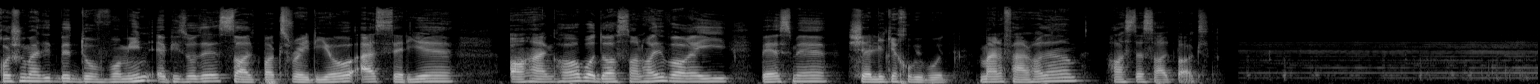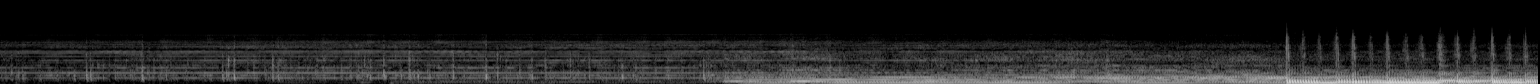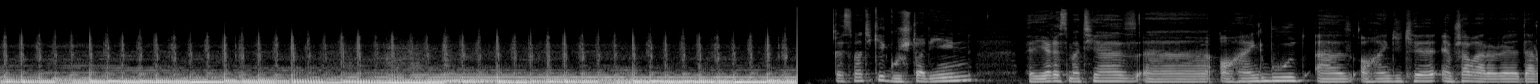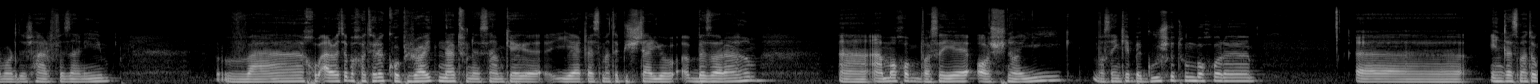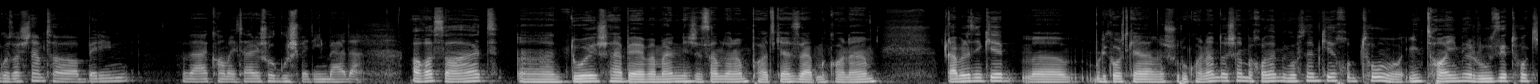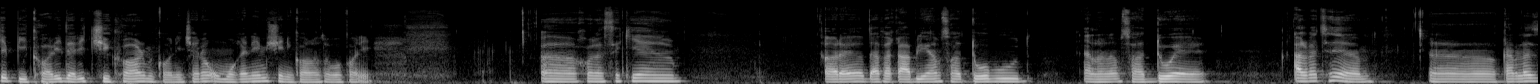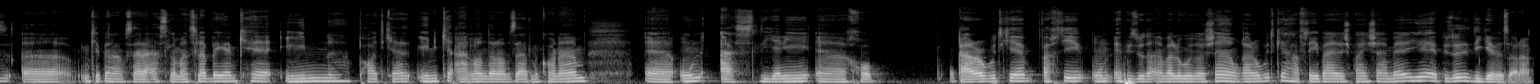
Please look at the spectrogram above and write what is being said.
خوش اومدید به دومین اپیزود Saltbox Radio از سری آهنگ ها با داستان های واقعی به اسم شلیک خوبی بود. من فرهادم host Saltbox. قسمتی که گوش دادین یه قسمتی از آهنگ بود از آهنگی که امشب قراره در موردش حرف بزنیم. و خب البته به خاطر کپی رایت نتونستم که یه قسمت بیشتری رو بذارم. اما خب واسه یه آشنایی واسه اینکه به گوشتون بخوره این قسمت رو گذاشتم تا برین و کاملترش رو گوش بدین بعدا. آقا ساعت دو شبه و من نشستم دارم پادکست زب می‌کنم. قبل از اینکه ریکورد کردن رو شروع کنم داشتم به خودم می‌گفتم که خب تو این تایم روز تو که بیکاری داری چی کار می‌کنی؟ چرا اون موقع نمیشینی کاراتو بکنی؟ خلاصه که آره دفعه قبلی هم ساعت دو بود الان هم ساعت دوه. البته قبل از اینکه برم سر اصل مطلب بگم که این پادکست اینی که الان دارم زب می‌کنم اون اصلی یعنی خب قرار بود که وقتی اون اپیزود اول گذاشتم قرار بود که هفته بعدش پنجشنبه یه اپیزود دیگه بذارم.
